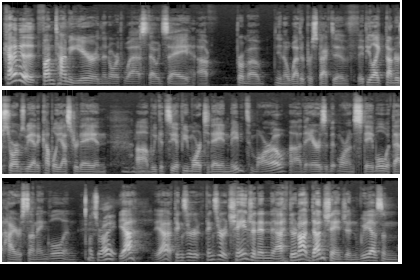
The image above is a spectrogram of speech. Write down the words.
kind of a fun time of year in the Northwest, I would say, uh, from a you know weather perspective. If you like thunderstorms, we had a couple yesterday, and um, we could see a few more today and maybe tomorrow. Uh, the air is a bit more unstable with that higher sun angle, and that's right. yeah, yeah, things are things are changing, and uh, they're not done changing. We have some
